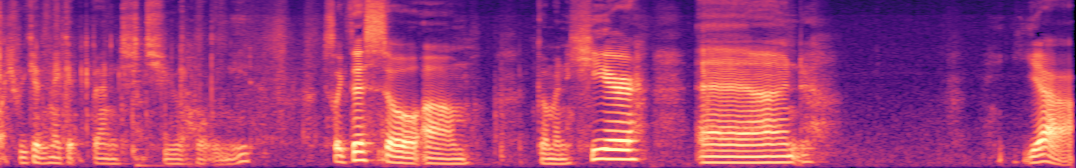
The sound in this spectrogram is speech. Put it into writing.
gosh, we could make it bend to what we need. Just like this, so um, come in here and yeah.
